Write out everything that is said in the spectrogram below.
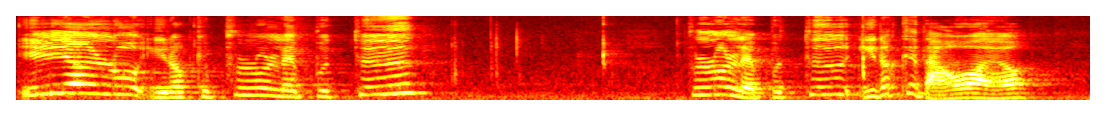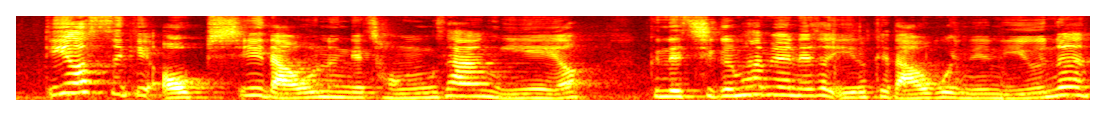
일렬로 이렇게 플롯 레프트 플롯 레프트 이렇게 나와요. 띄어쓰기 없이 나오는 게 정상이에요. 근데 지금 화면에서 이렇게 나오고 있는 이유는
